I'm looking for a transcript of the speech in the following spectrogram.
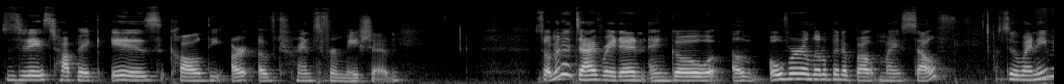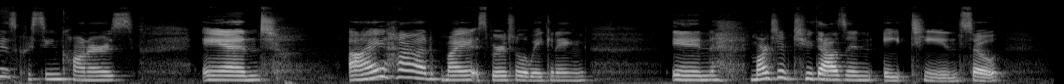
So today's topic is called the art of transformation. So I'm going to dive right in and go uh, over a little bit about myself. So my name is Christine Connors, and I had my spiritual awakening in March of 2018. So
